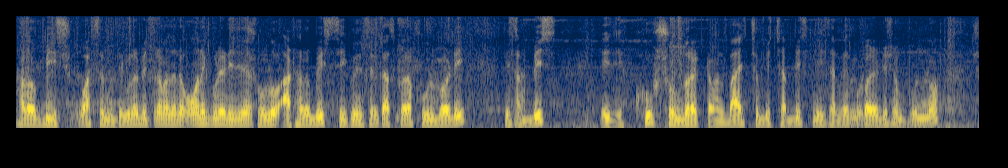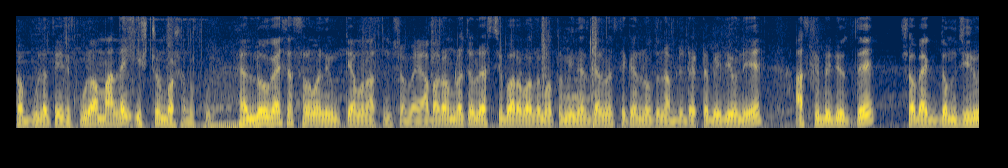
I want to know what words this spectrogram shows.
আঠারো বিশ ওয়াশের মধ্যে। এগুলোর ভিতরে আমাদের অনেকগুলো ডিজাইন। ষোলো আঠারো বিশ সিকোয়েন্সের কাজ করা ফুল বডি এই ছাব্বিশ। এই যে খুব সুন্দর একটা মাল বাইশ চব্বিশ ছাব্বিশ নিসানকের কোয়ালিটি সম্পূর্ণ সবগুলোতে এই যে পুরো মালে স্টোন বসানো। হ্যালো গাইস আসসালামু আলাইকুম কেমন আছেন সবাই? আবারও আমরা চলে আসছি বরাবরের মতো মিনাস গার্মেন্টস থেকে নতুন আপডেট একটা ভিডিও নিয়ে। আজকে ভিডিওতে সব একদম জিরো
